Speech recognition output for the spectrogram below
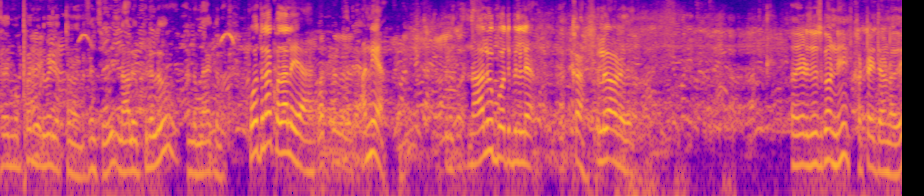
సో ఈ ముప్పై మూడు వేలు చెప్తున్నాను ఫ్రెండ్స్ ఇవి నాలుగు పిల్లలు రెండు మేకలు. పోతులా కొదాలయ్యా? అన్నీ నాలుగు పోతు పిల్లలే. అక్క ఫుల్గా ఉండదు ఇక్కడ చూసుకోండి. కట్ అయితే ఉండదు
